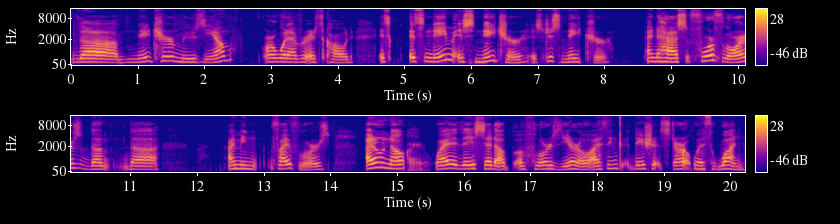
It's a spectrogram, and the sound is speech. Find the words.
the Nature Museum or whatever it's called. Its its name is Nature. It's just Nature. And it has four floors. The the I mean five floors. I don't know why they set up a floor zero. I think they should start with one.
